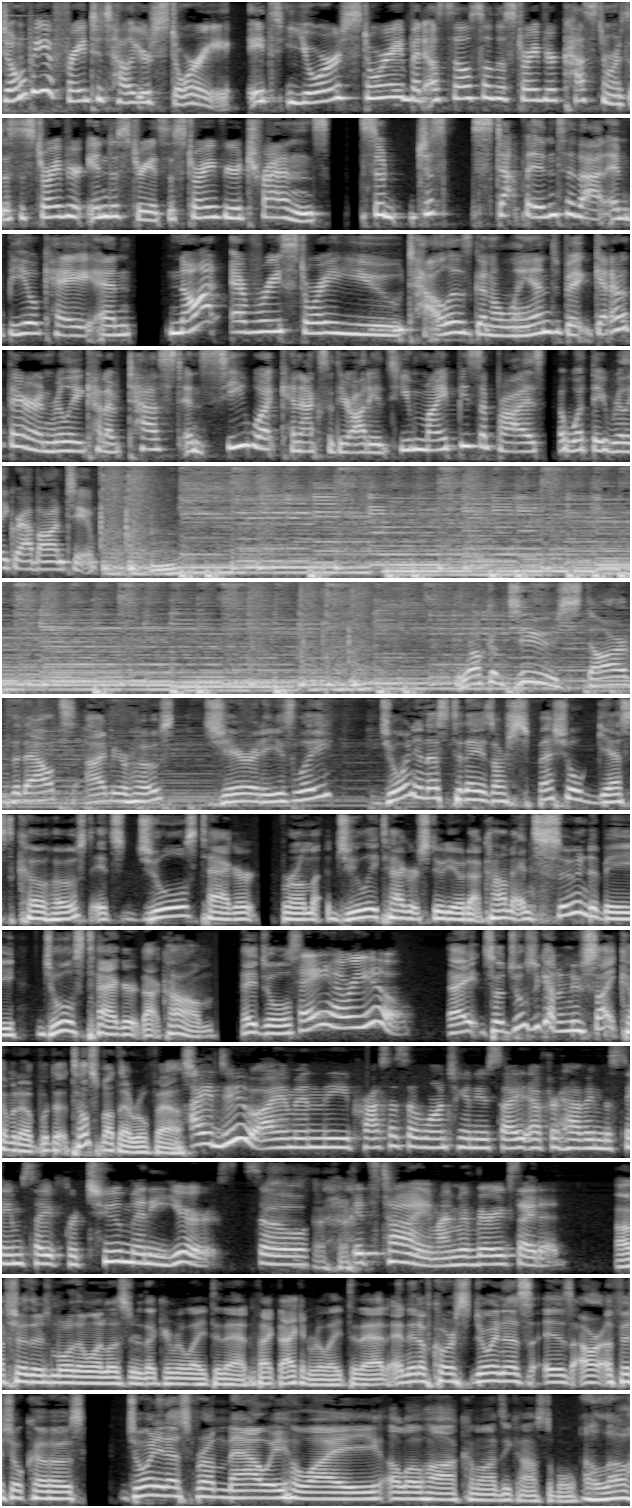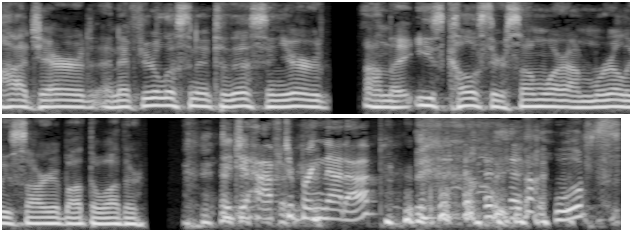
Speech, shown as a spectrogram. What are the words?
don't be afraid to tell your story. It's your story, but it's also the story of your customers. It's the story of your industry. It's the story of your trends. So just step into that and be okay. And not every story you tell is going to land, but get out there and really kind of test and see what connects with your audience. You might be surprised at what they really grab onto. Welcome to Starve the Doubts. I'm your host, Jared Easley. Joining us today is our special guest co-host. It's Jules Taggart from julietaggartstudio.com and soon to be julestaggart.com. Hey, Jules. Hey, how are you? Hey, so Jules, you got a new site coming up. Tell us about that real fast. I do. I am in the process of launching a new site after having the same site for too many years. So it's time. I'm very excited. I'm sure there's more than one listener that can relate to that. In fact, I can relate to that. And then, of course, join us is our official co-host, joining us from Maui, Hawaii. Aloha, Kimanzi Constable. Aloha, Jared. And if you're listening to this and you're on the East Coast or somewhere, I'm really sorry about the weather. Did you have to bring that up? yeah, whoops.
